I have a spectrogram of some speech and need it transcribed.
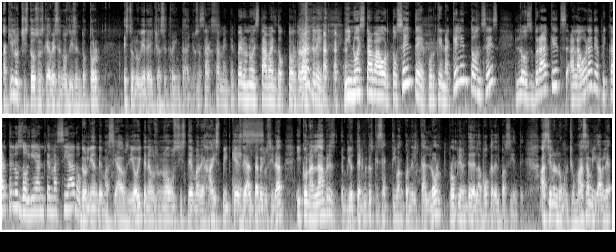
Aquí lo chistoso es que a veces nos dicen, doctor, esto lo hubiera hecho hace 30 años. Exactamente, pero no estaba el doctor Tagle y no estaba OrtoCenter, porque en aquel entonces los brackets a la hora de aplicártelos dolían demasiado. Dolían demasiado. Y hoy tenemos un nuevo sistema de high speed que es, de alta velocidad y con alambres biotérmicos que se activan con el calor propiamente de la boca del paciente, haciéndolo mucho más amigable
